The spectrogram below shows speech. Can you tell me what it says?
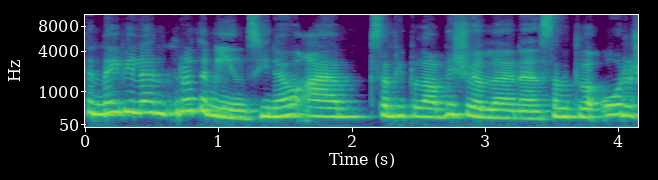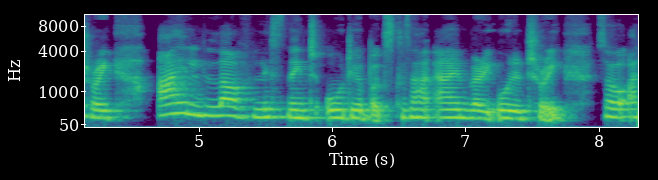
Then maybe learn through other means. You know, um, some people are visual learners, some people are auditory. I love listening to audiobooks because I, am very auditory. So I,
